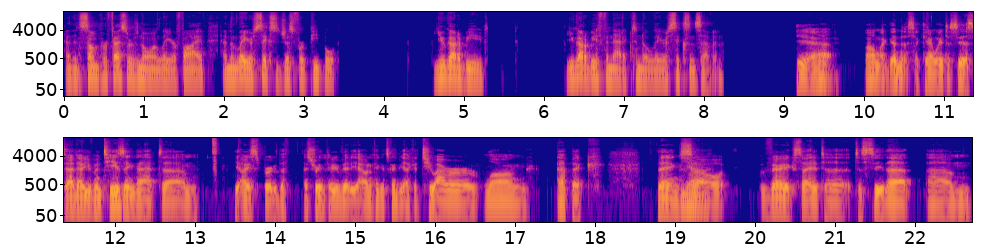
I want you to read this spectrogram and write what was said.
and then some professors know on layer five, and then layer six is just for people. You got to be you got to be a fanatic to know layer six and seven. Yeah. Oh my goodness, I can't wait to see this. I know you've been teasing that um, the iceberg, the, the string theory video, and I think it's going to be like a two-hour long epic thing. Yeah. So very excited to to see that um,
